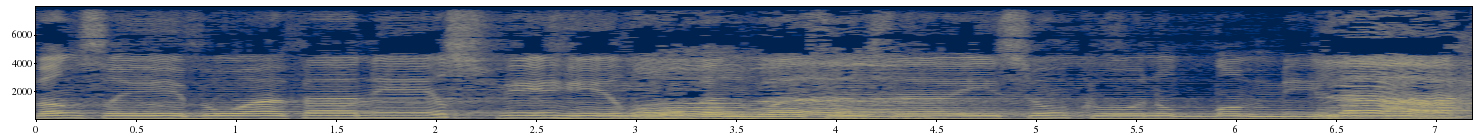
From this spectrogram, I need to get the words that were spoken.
فانصب وفا نصفه ضربا وثلثي سكون الضم لاح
